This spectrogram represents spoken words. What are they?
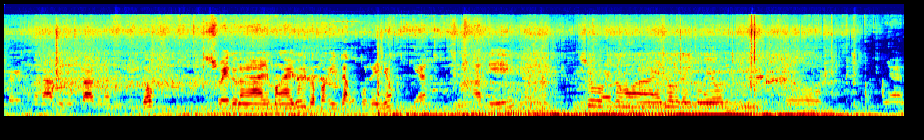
Ilagay muna natin yung plato natin dito. Ito na nga yung mga idol. Ipapakita ko po sa inyo. Yan. Yung ating... So, ito mga idol. Ganito ngayon. So, yan.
